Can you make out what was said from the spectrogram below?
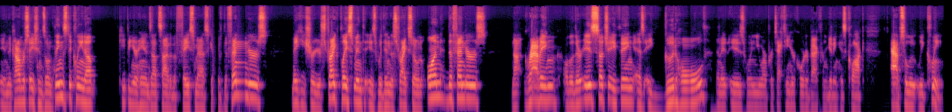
in the conversations on things to clean up, keeping your hands outside of the face mask of defenders, making sure your strike placement is within the strike zone on defenders, not grabbing, although there is such a thing as a good hold, and it is when you are protecting your quarterback from getting his clock absolutely cleaned.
